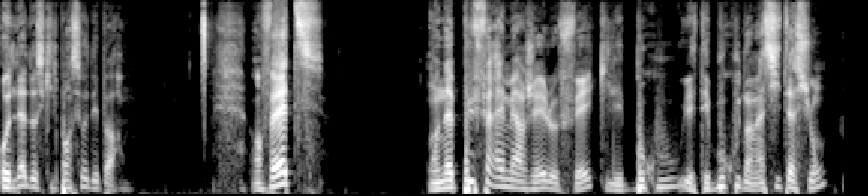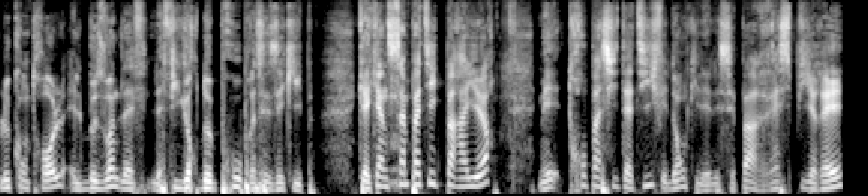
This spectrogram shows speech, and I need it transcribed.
au-delà de ce qu'il pensait au départ. En fait, on a pu faire émerger le fait qu'il était beaucoup dans l'incitation, le contrôle et le besoin de la, figure de proue auprès de ses équipes. Quelqu'un de sympathique par ailleurs, mais trop incitatif et donc il ne les laissait pas respirer,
